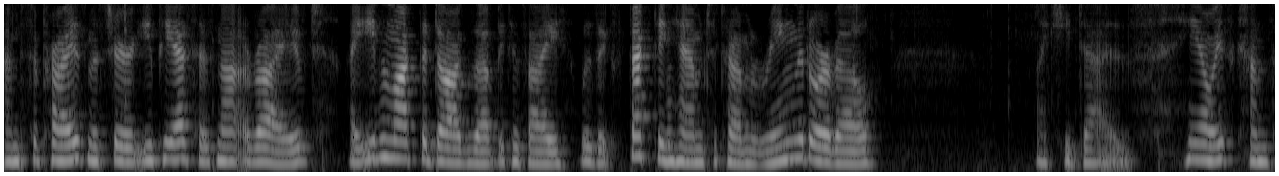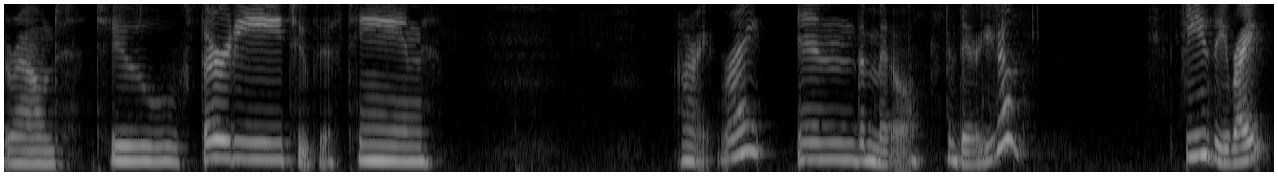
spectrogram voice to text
I'm surprised Mr. UPS has not arrived. I even locked the dogs up because I was expecting him to come ring the doorbell like he does. He always comes around 2.30, 2.15. All right, right in the middle. And there you go. Easy, right?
